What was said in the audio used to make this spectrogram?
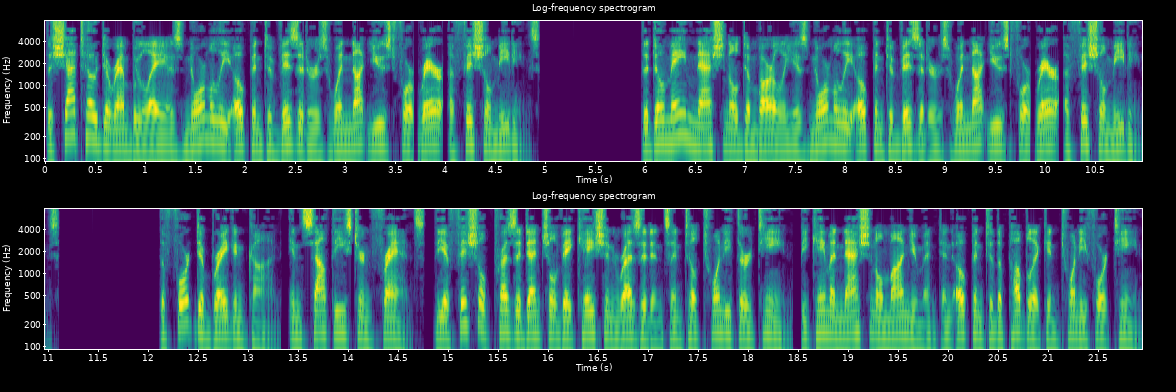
The Château de Rambouillet is normally open to visitors when not used for rare official meetings. The Domaine National de Marly is normally open to visitors when not used for rare official meetings. The Fort de Brégançon, in southeastern France, the official presidential vacation residence until 2013, became a national monument and opened to the public in 2014.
